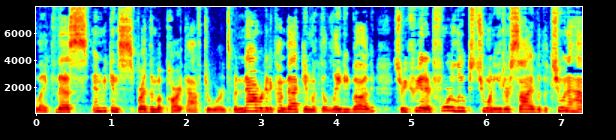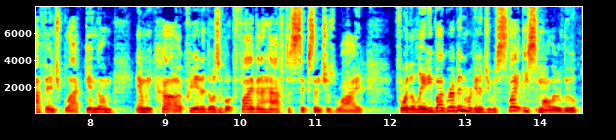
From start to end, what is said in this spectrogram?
like this, and we can spread them apart afterwards. But now we're going to come back in with the ladybug. So we created four loops, two on either side with a two and a half inch black gingham, and we uh, created those about five and a half to six inches wide. For the ladybug ribbon, we're going to do a slightly smaller loop.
